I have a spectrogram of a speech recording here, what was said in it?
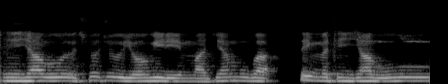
ထင်ရှားဘူးအချို့ချို့ယောဂီတွေမှာကျမ်းမှုကသိမထင်ရှားဘူး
